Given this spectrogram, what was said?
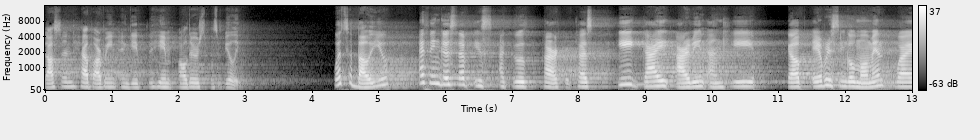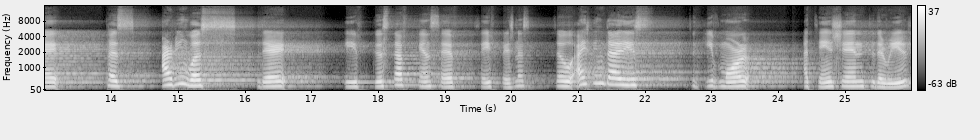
doesn't help Arvin and give to him all the responsibility. What's about you? I think Gustav is a good character because he guided Arvin and he helped every single moment. Why? Because Arvin was there if Gustav can save, save Christmas. So I think that is to give more attention to the readers,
